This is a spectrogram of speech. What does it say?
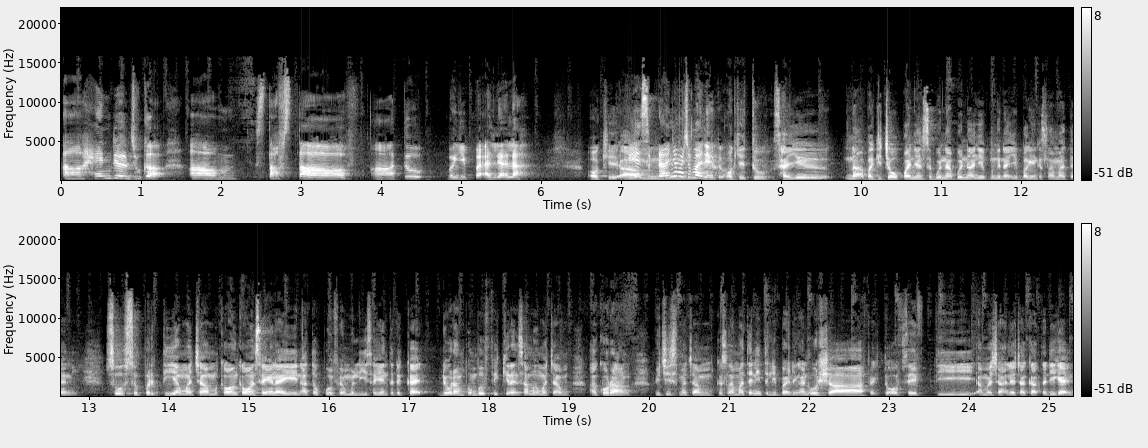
uh, handle juga um, staff-staff. Uh, tu bagi Pak Alia lah. Okey. Um, sebenarnya macam mana tu? Okey, tu. Saya nak bagi jawapan yang sebenar-benarnya mengenai bahagian keselamatan ni. So, seperti yang macam kawan-kawan saya yang lain ataupun family saya yang terdekat, diorang pun berfikiran sama macam uh, korang. Which is macam keselamatan ni terlibat dengan OSHA, factor of safety, uh, macam Alia cakap tadi kan.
